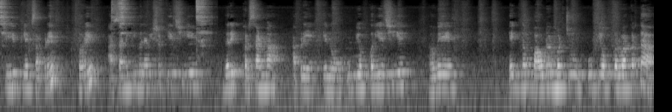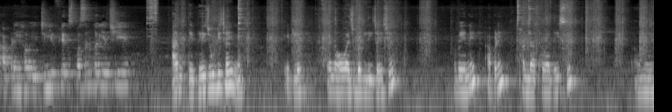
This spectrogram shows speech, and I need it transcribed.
ચીલી ફ્લેક્સ આપણે ઘરે આસાનીથી બનાવી શકીએ છીએ. દરેક ફરસાણમાં આપણે એનો ઉપયોગ કરીએ છીએ. હવે એકદમ પાવડર મરચું ઉપયોગ કરવા કરતાં આપણે હવે ચીલી ફ્લેક્સ પસંદ કરીએ છીએ. આ રીતે ભેજ ઉડી જાય ને, એટલે એનો અવાજ બદલી જાય છે. હવે એને આપણે ઠંડા થવા દઈશું. અને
